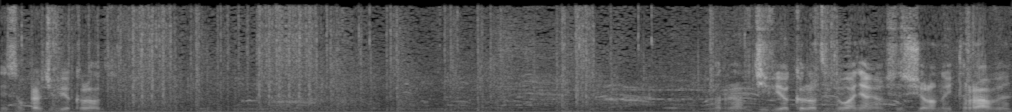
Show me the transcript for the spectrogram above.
Nie są prawdziwi ekolodzy. Prawdziwi ekolodzy wyłaniają się z zielonej trawy.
